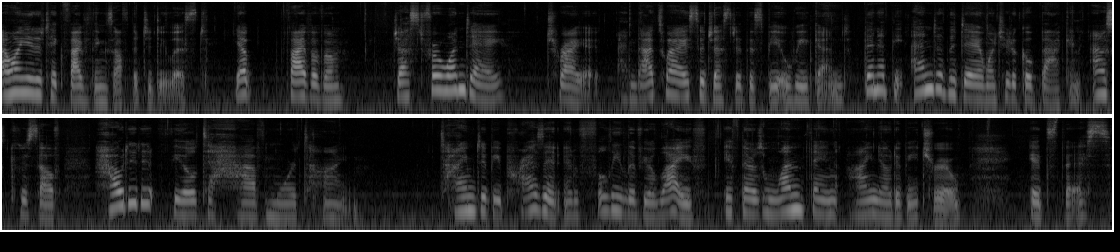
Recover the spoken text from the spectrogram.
I want you to take five things off the to do list. Yep, five of them. Just for one day, try it. And that's why I suggested this be a weekend. Then at the end of the day, I want you to go back and ask yourself, how did it feel to have more time? Time to be present and fully live your life. If there's one thing I know to be true, it's this.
